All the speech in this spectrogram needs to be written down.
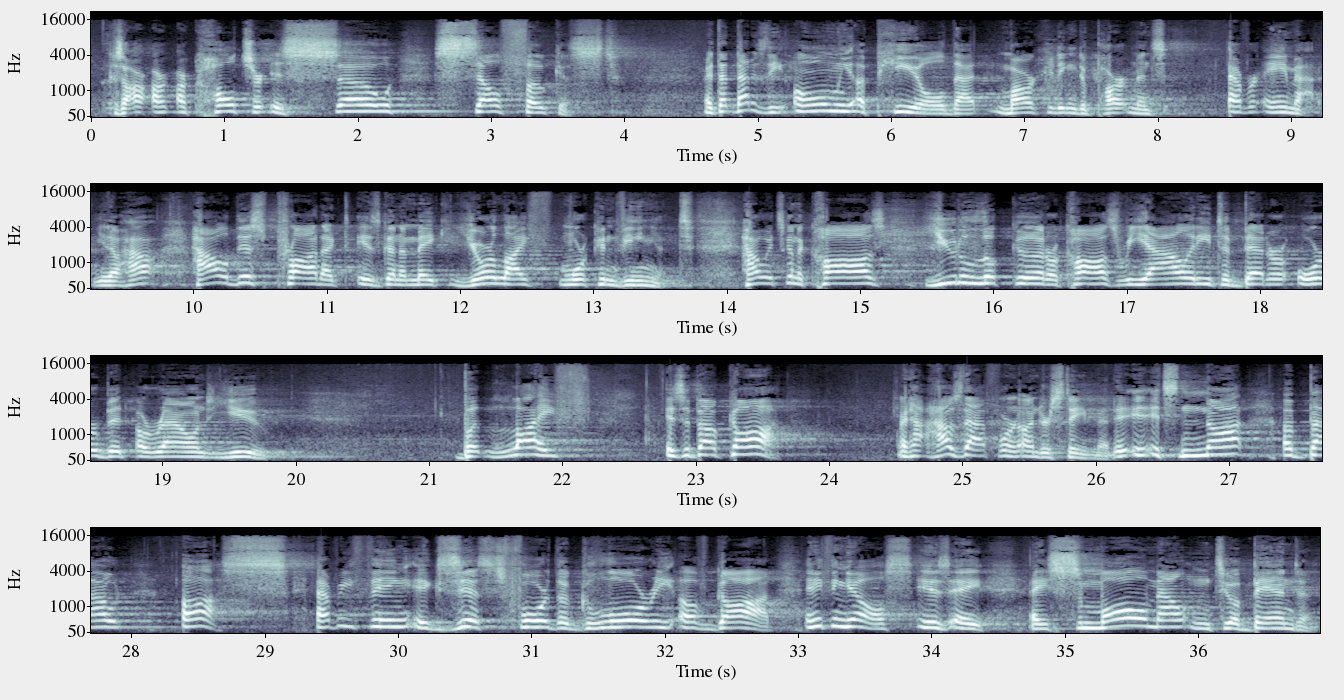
Because our, our, our, culture is so self focused. Right? That, that is the only appeal that marketing departments ever aim at. You know, how, how this product is going to make your life more convenient, how it's going to cause you to look good or cause reality to better orbit around you. But life is about God. And how's that for an understatement? It's not about us. Everything exists for the glory of God. Anything else is a, a small mountain to abandon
